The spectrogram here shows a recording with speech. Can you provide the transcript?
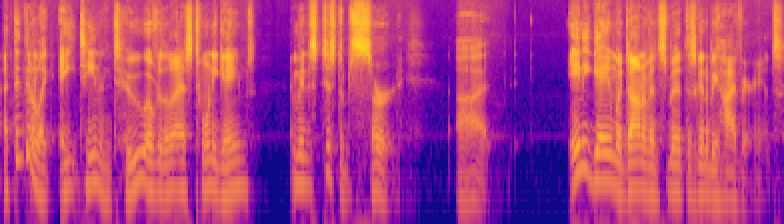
I think they're like 18 and 2 over the last 20 games. I mean, it's just absurd. Uh, any game with Donovan Smith is going to be high variance.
